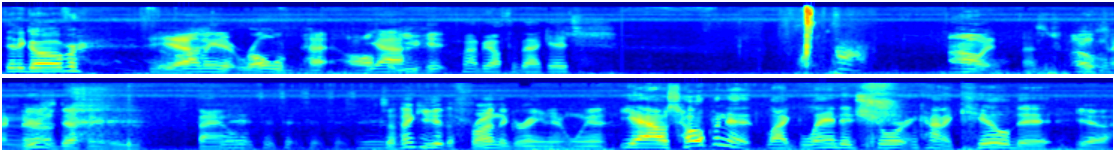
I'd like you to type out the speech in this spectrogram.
Did it go over? Yeah. I mean, it rolled pa- off, yeah. you hit. Might be off the back edge. Oh, it That's opened Yours up. is definitely found. So I think you hit the front of the green and it went. Yeah, I was hoping it like landed short and kind of killed it. Yeah.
